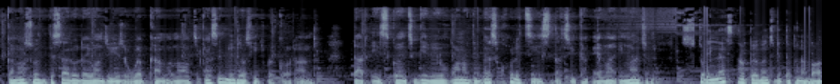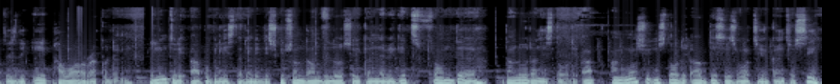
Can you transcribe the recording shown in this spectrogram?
You can also decide whether you want to use a webcam or not. You can simply just hit record and that is going to give you one of the best qualities that you can ever imagine So the next app we're going to be talking about is the A Power Recording. The link to the app will be listed in the description down below so you can navigate from there, download and install the app. And once you install the app, this is what you're going to see.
